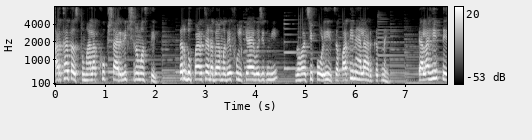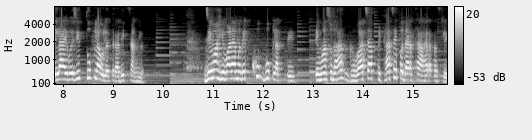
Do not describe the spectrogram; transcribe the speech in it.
अर्थातच तुम्हाला खूप शारीरिक श्रम असतील तर दुपारच्या डब्यामध्ये फुलक्याऐवजी तुम्ही गव्हाची पोळी चपाती न्यायला हरकत नाही. त्यालाही तेलाऐवजी तूप लावलं तर अधिक चांगलं. जेव्हा हिवाळ्यामध्ये खूप भूक लागते तेव्हा सुद्धा गव्हाच्या पिठाचे पदार्थ आहारात असले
